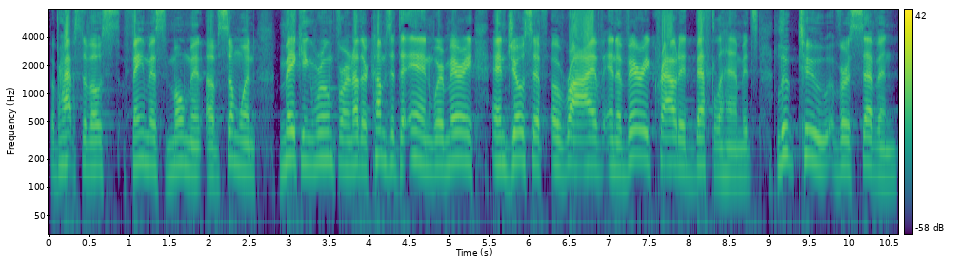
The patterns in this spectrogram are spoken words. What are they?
But perhaps the most famous moment of someone making room for another comes at the end where Mary and Joseph arrive in a very crowded Bethlehem. It's Luke 2, verse 7.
